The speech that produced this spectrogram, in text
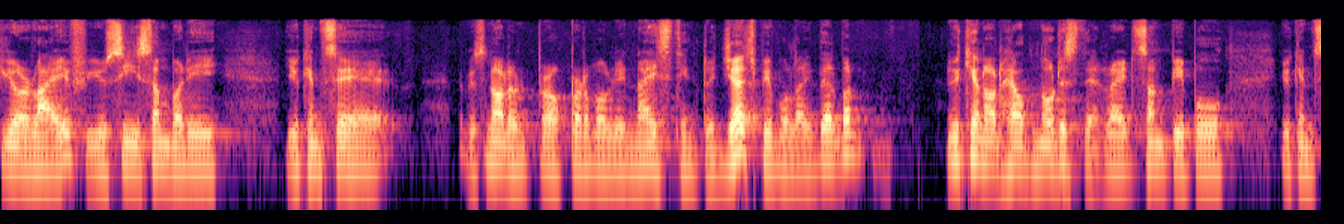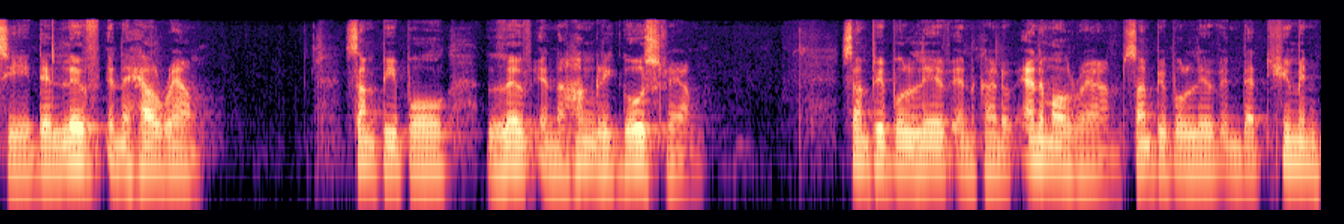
your life, you see somebody, you can say, it's not a probably nice thing to judge people like that, but you cannot help notice that, right? Some people, you can see, they live in the hell realm. Some people live in the hungry ghost realm. Some people live in kind of animal realm. Some people live in that human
